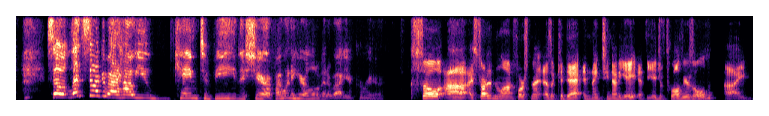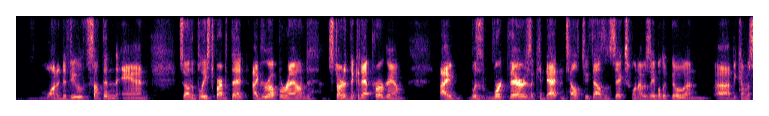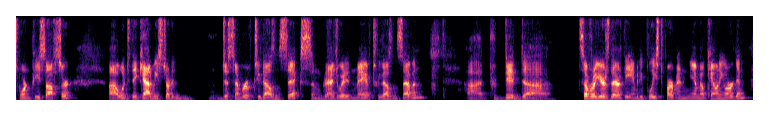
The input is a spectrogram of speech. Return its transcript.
So let's talk about how you came to be the sheriff. I want to hear a little bit about your career. So uh, I started in law enforcement as a cadet in 1998 at the age of 12 years old. I wanted to do something, and so the police department that I grew up around started the cadet program. I was worked there as a cadet until 2006 when I was able to go and uh, become a sworn peace officer. Uh, went to the academy, started December of 2006 and graduated in May of 2007. Uh, did uh, several years there at the Amity Police Department in Yamhill County, Oregon.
